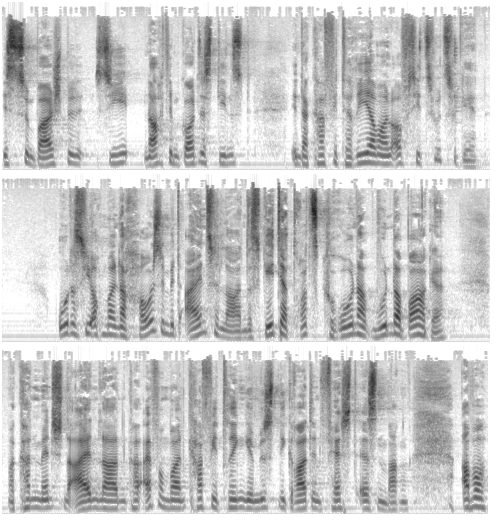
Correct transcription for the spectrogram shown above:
ist zum Beispiel, sie nach dem Gottesdienst in der Cafeteria mal auf sie zuzugehen. Oder sie auch mal nach Hause mit einzuladen. Das geht ja trotz Corona wunderbar. Gell? Man kann Menschen einladen, kann einfach mal einen Kaffee trinken, ihr müsst nicht gerade ein Festessen machen. Aber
